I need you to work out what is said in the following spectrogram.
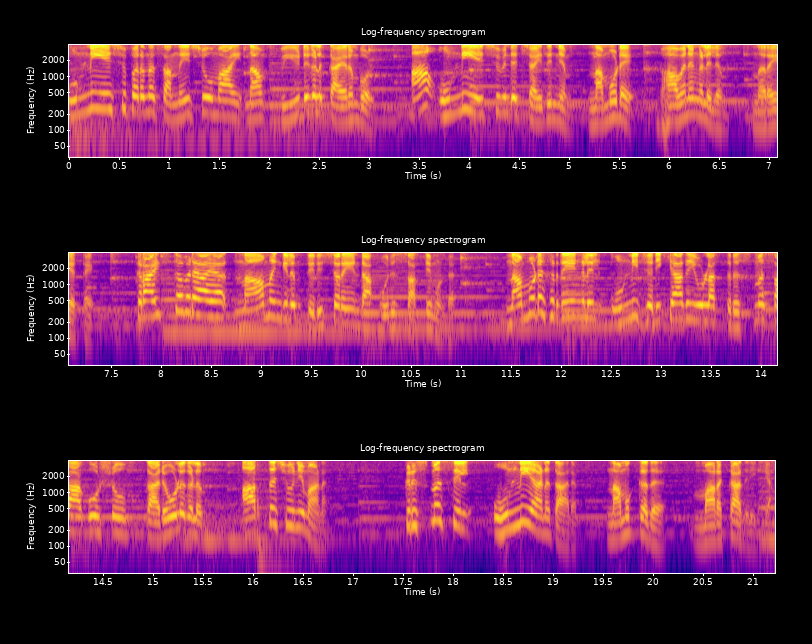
ഉണ്ണിയേശു പറഞ്ഞ സന്ദേശവുമായി നാം വീടുകൾ കയറുമ്പോൾ ആ ഉണ്ണിയേശുവിന്റെ ചൈതന്യം നമ്മുടെ ഭവനങ്ങളിലും നിറയട്ടെ. ക്രൈസ്തവരായ നാമെങ്കിലും തിരിച്ചറിയേണ്ട ഒരു സത്യമുണ്ട്. നമ്മുടെ ഹൃദയങ്ങളിൽ ഉണ്ണി ജനിക്കാതെയുള്ള ക്രിസ്മസ് ആഘോഷവും കരോളുകളും അർത്ഥശൂന്യമാണ്. ക്രിസ്മസിൽ ഉണ്ണിയാണ് താരം. നമുക്കത് മറക്കാതിരിക്കാം.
